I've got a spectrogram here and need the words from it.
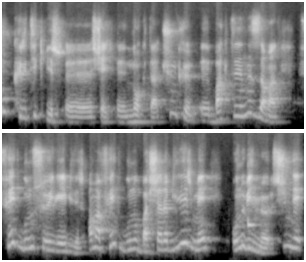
çok kritik bir e, şey e, nokta. Çünkü e, baktığınız zaman Fed bunu söyleyebilir ama Fed bunu başarabilir mi onu bilmiyoruz. Şimdi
